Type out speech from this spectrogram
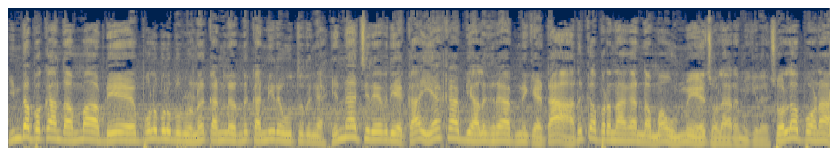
இந்த பக்கம் அந்த அம்மா அப்படியே புல புல புலன்னு கண்ணுல இருந்து கண்ணீரை ஊத்துதுங்க. என்னாச்சு ரேவதி அக்கா? ஏக்கா அப்படி அழுகுற அப்படின்னு கேட்டா அதுக்கப்புறம் தாங்க அந்த அம்மா உண்மையே சொல்ல ஆரம்பிக்குது. சொல்ல போனா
